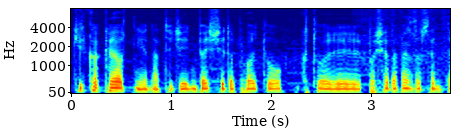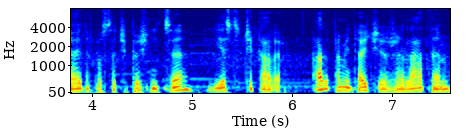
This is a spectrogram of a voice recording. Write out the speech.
kilkakrotnie na tydzień wejście do portu, który posiada węzeł sanitarny w postaci prysznicy, jest ciekawe. Ale pamiętajcie, że latem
